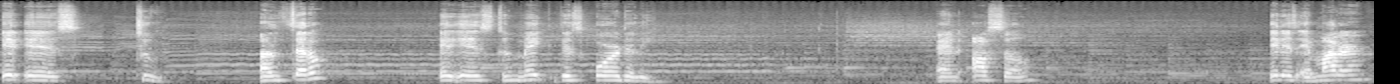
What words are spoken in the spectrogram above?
It is to unsettle. It is to make disorderly. And also, it is a modern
